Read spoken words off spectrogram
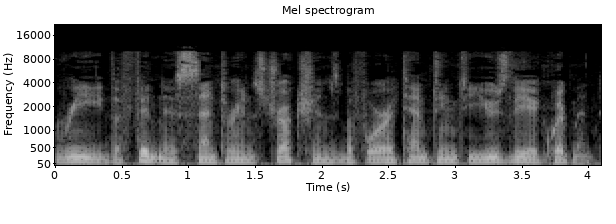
Read the fitness center instructions before attempting to use the equipment.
